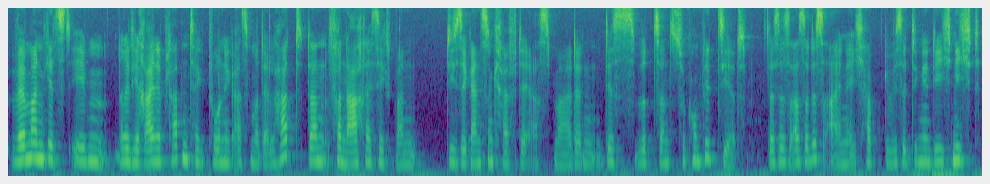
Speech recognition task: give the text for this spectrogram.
wenn man jetzt eben die reine Plattentektonik als Modell hat, dann vernachlässigt man diese ganzen Kräfte erstmal, denn das wird sonst zu kompliziert. Das ist also das eine. Ich habe gewisse Dinge, die ich nicht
